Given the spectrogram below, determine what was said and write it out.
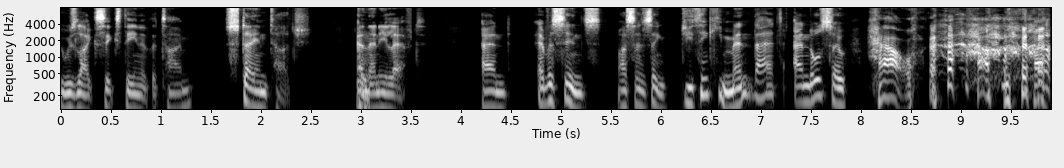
who was like 16 at the time, stay in touch. And mm. then he left. And ever since, my son's saying, do you think he meant that? And also, how? how, how,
